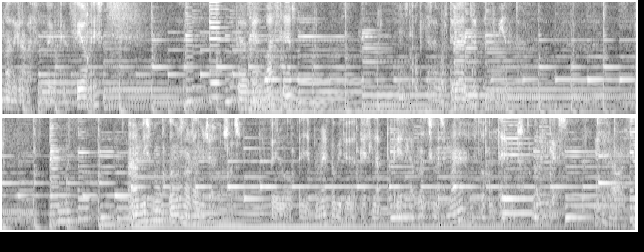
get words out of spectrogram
una declaración de intenciones, pero que va a ser un podcast deportivo de entretenimiento. Ahora mismo podemos hablar de muchas cosas capítulo, que es la, que es la próxima semana, os lo contaremos. Gracias. Este es el avance.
